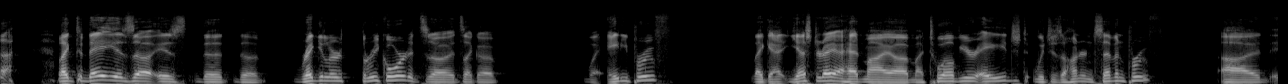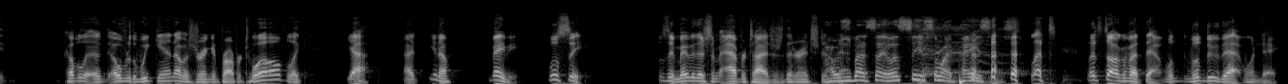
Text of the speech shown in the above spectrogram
like today is uh is the the regular three quart. It's uh it's like a what eighty proof. Like uh, yesterday, I had my uh, my twelve year aged, which is one hundred and seven proof. Uh, it- couple of, over the weekend, I was drinking proper twelve. Like, yeah, I you know maybe we'll see, we'll see. Maybe there's some advertisers that are interested. I was just about to say, let's see if somebody pays us. let's let's talk about that. We'll we'll do that one day.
